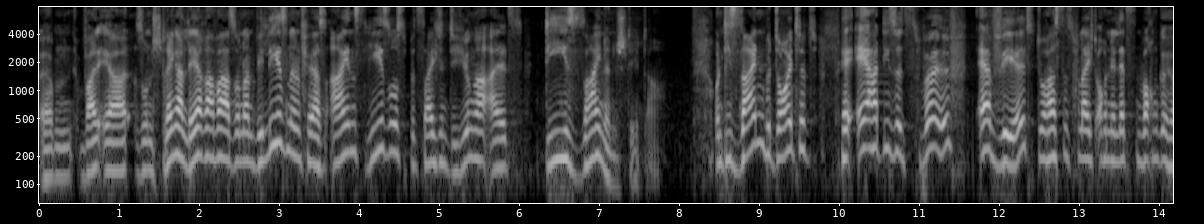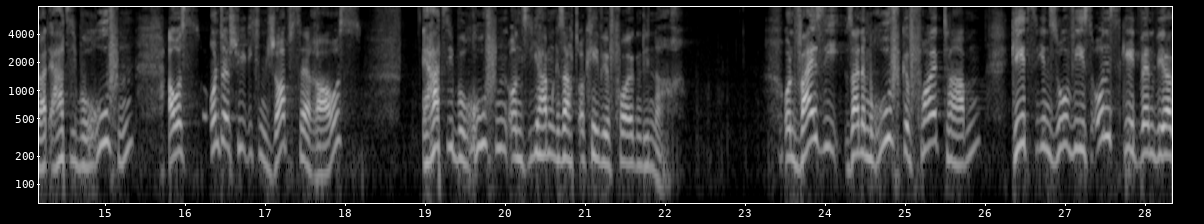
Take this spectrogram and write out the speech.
ähm, weil er so ein strenger Lehrer war, sondern wir lesen in Vers 1, Jesus bezeichnet die Jünger als die Seinen steht da. Und die Seinen bedeutet, er hat diese zwölf erwählt, du hast es vielleicht auch in den letzten Wochen gehört, er hat sie berufen aus unterschiedlichen Jobs heraus. Er hat sie berufen und sie haben gesagt, okay, wir folgen die nach. Und weil sie seinem Ruf gefolgt haben, geht es ihnen so, wie es uns geht, wenn wir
